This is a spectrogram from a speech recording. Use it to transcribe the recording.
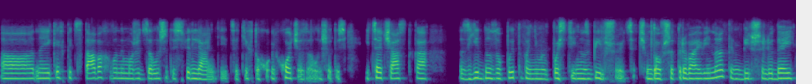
а, на яких підставах вони можуть залишитись в Фінляндії. Це ті, хто хо- хоче залишитись. І ця частка, згідно з опитуваннями, постійно збільшується. Чим довше триває війна, тим більше людей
